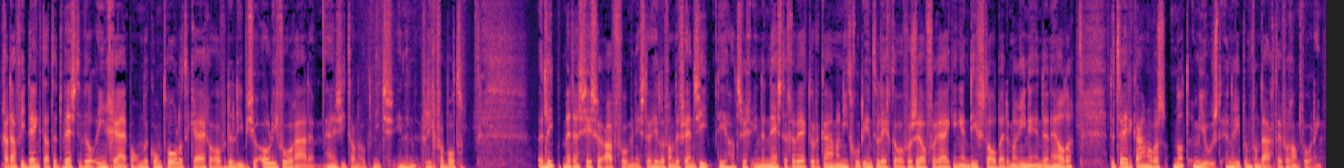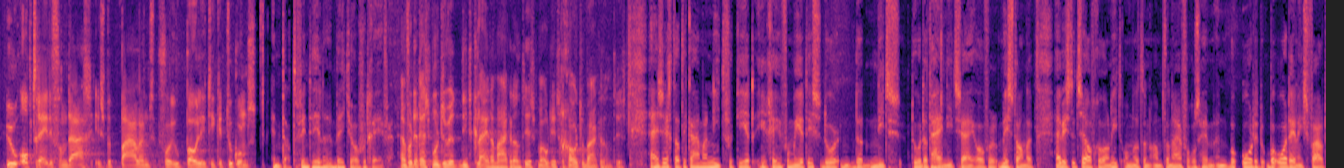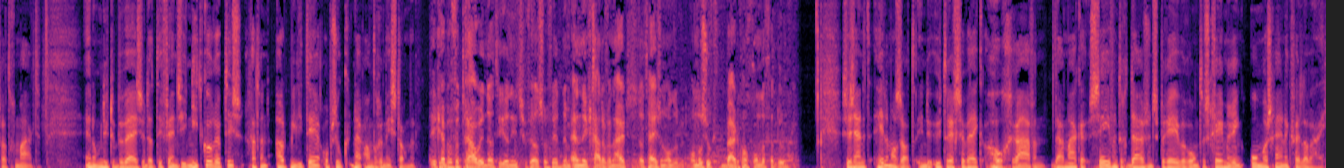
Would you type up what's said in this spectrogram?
Gaddafi denkt dat het Westen wil ingrijpen om de controle te krijgen over de Libische olievoorraden. Hij ziet dan ook niets in een vliegverbod. Het liep met een sisser af voor minister Hille van Defensie. Die had zich in de nesten gewerkt door de Kamer niet goed in te lichten... over zelfverrijking en diefstal bij de marine in Den Helder. De Tweede Kamer was not amused en riep hem vandaag ter verantwoording. Uw optreden vandaag is bepalend voor uw politieke toekomst. En dat vindt Hille een beetje overdreven. En voor de rest moeten we het niet kleiner maken dan het is... maar ook niet groter maken dan het is. Hij zegt dat de Kamer niet verkeerd geïnformeerd is... Doordat, niets, doordat hij niets zei over misstanden. Hij wist het zelf gewoon niet, omdat een ambtenaar volgens hem... een beoordelingsfout had gemaakt. En om nu te bewijzen dat Defensie niet corrupt is... gaat een oud-militair op zoek naar andere misstanden. Ik heb er vertrouwen in dat hij er niet zoveel zal vinden. En ik ga ervan uit dat hij zijn onderzoek buitengewoon grondig gaat doen. Ze zijn het helemaal zat in de Utrechtse wijk Hooggraven. Daar maken 70.000 spreeuwen rond de schemering onwaarschijnlijk veel lawaai.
